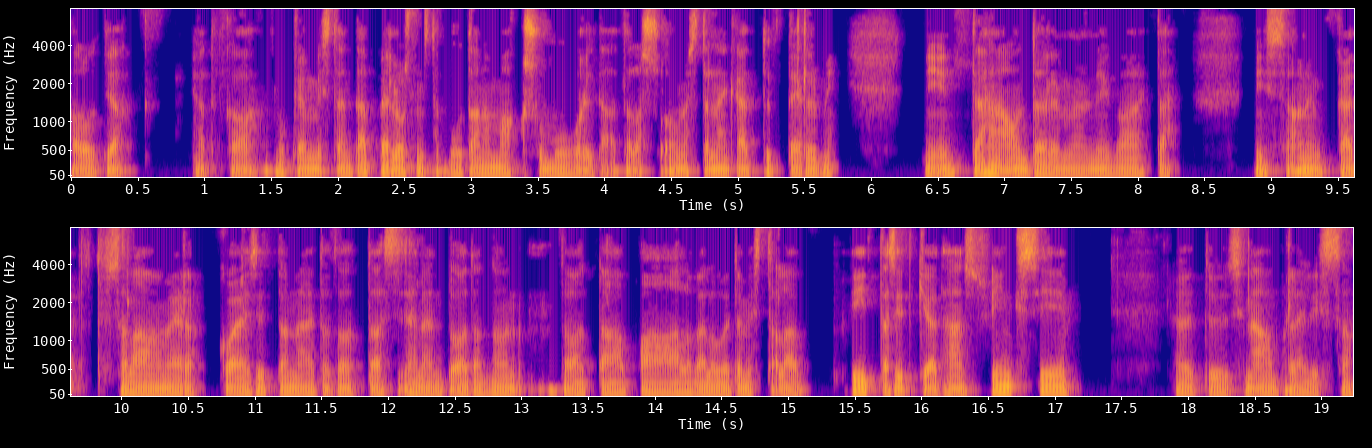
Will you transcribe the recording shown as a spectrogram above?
haluat jatkaa lukemista, niin tämä perus, mistä puhutaan on maksumuuri, täällä Suomessa tällainen käyttötermi, niin tähän on törmännyt, niin kuin, että missä on niin käytetty salamaverkkoa, ja sitten on näitä tuottaa sisällön tuotannon tuota, palveluita, mistä ollaan viittasitkin jo tähän Sphinxiin, löytyy siinä Umbrellissa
